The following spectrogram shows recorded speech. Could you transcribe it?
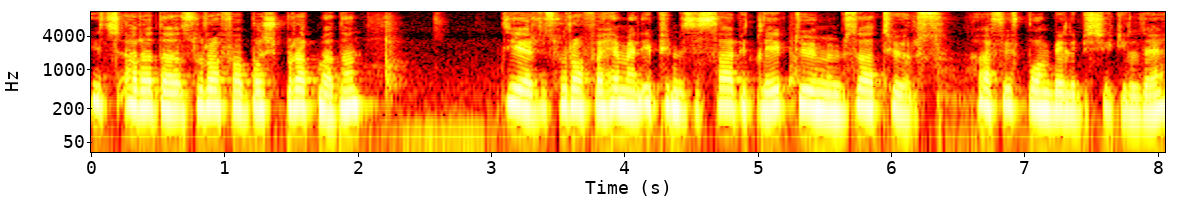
hiç arada zürafa boş bırakmadan diğer zürafa hemen ipimizi sabitleyip düğümümüzü atıyoruz. Hafif bombeli bir şekilde.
